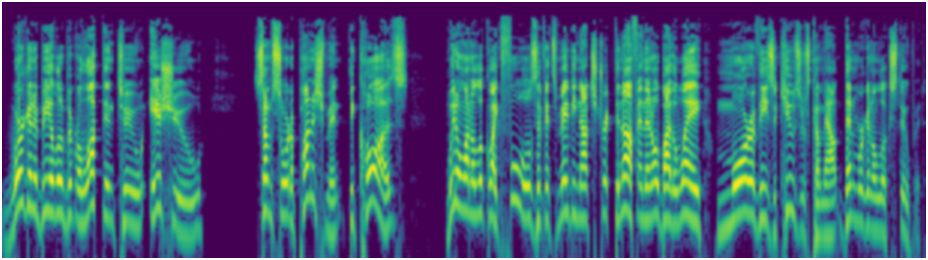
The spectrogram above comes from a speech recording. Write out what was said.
We're going to be a little bit reluctant to issue some sort of punishment because we don't want to look like fools if it's maybe not strict enough. And then, oh, by the way, more of these accusers come out, then we're going to look stupid.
